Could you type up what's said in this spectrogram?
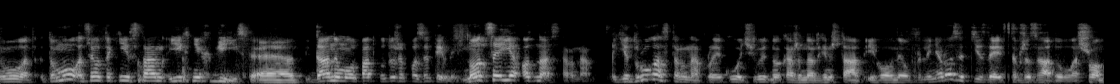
От тому це такий стан їхніх військ е, в даному випадку дуже позитивний. Ну це є одна сторона. Є друга сторона, про яку очевидно каже наш генштаб і головне управління розвідки. Здається, вже згадувала, що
